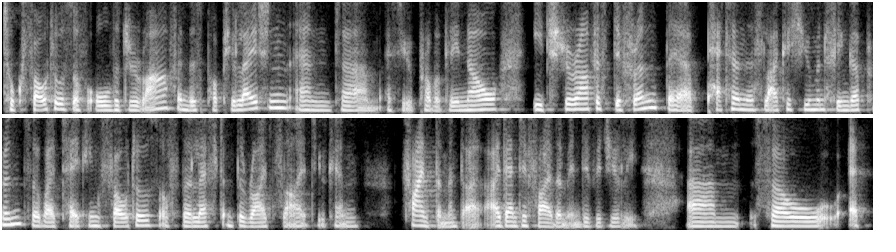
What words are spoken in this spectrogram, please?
took photos of all the giraffe in this population. And um, as you probably know, each giraffe is different. Their pattern is like a human fingerprint. So by taking photos of the left and the right side, you can find them and identify them individually. Um, so at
